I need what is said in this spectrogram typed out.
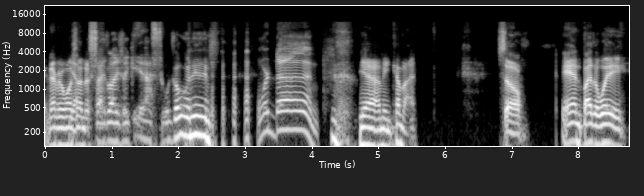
and everyone's Yep. on the sidelines like, "Yes, we're going in." We're done. yeah, I mean, come on. So, and by the way,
